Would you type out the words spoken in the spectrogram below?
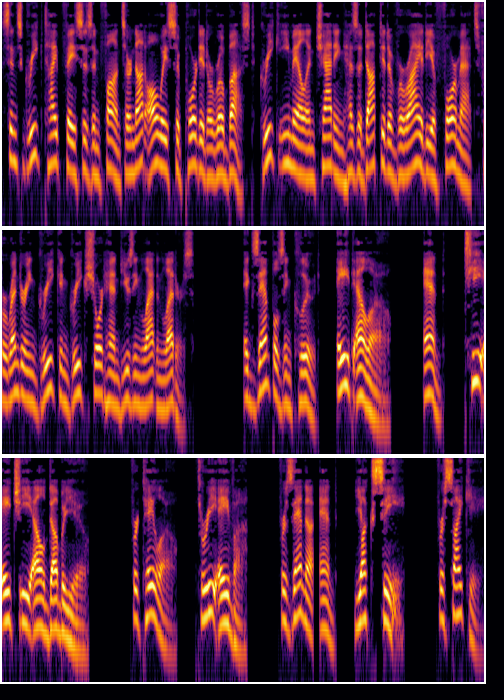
Since Greek typefaces and fonts are not always supported or robust, Greek email and chatting has adopted a variety of formats for rendering Greek and Greek shorthand using Latin letters. Examples include 8elo and thelw for Talo, 3 ava for Zana, and yuxi for Psyche.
